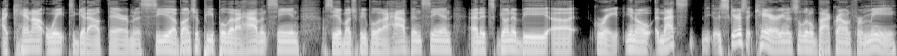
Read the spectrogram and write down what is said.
I cannot wait to get out there. I'm going to see a bunch of people that i haven't seen. I'll see a bunch of people that i have been seeing and it's going to be uh, great. You know, and that's Scares That Care. You know, it's a little background for me.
